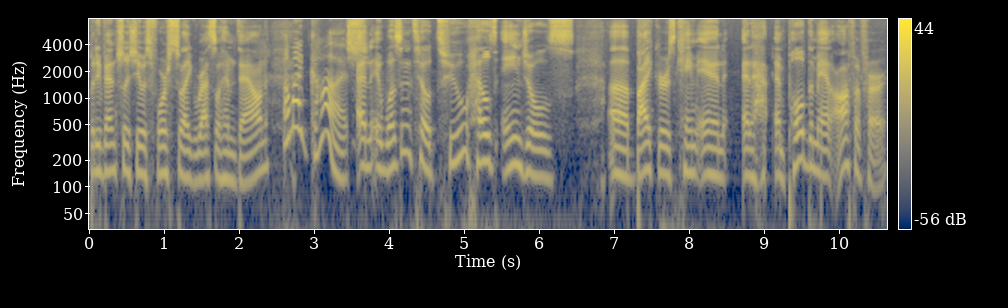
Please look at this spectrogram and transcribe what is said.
but eventually she was forced to like wrestle him down. Oh my gosh. And it wasn't until two Hell's Angels uh, bikers came in and and pulled the man off of her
